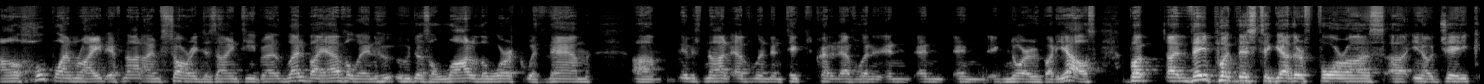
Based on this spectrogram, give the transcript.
I'll hope I'm right. If not, I'm sorry, design team, but led by Evelyn, who, who does a lot of the work with them. Um, if it's not Evelyn, then take the credit, Evelyn, and and and ignore everybody else. But uh, they put this together for us. Uh, you know, Jake,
